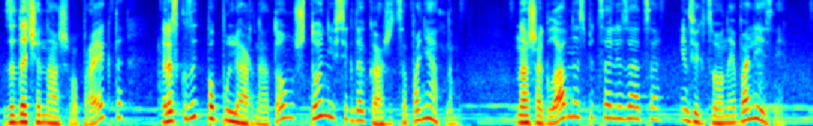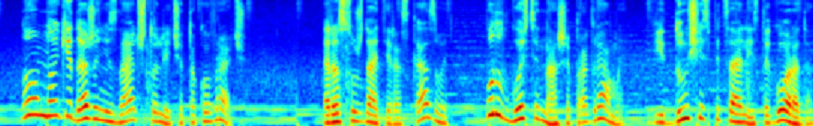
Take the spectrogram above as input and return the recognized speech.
Задача нашего проекта – рассказать популярно о том, что не всегда кажется понятным. Наша главная специализация – инфекционные болезни. Но многие даже не знают, что лечит такой врач. Рассуждать и рассказывать будут гости нашей программы, ведущие специалисты города,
